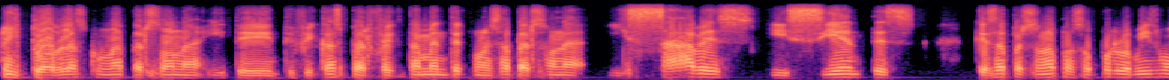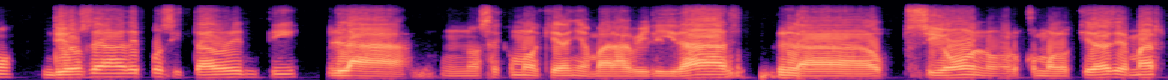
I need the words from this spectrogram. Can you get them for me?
y tú hablas con una persona y te identificas perfectamente con esa persona y sabes y sientes que esa persona pasó por lo mismo, Dios le ha depositado en ti la, no sé cómo lo quieran llamar, habilidad, la opción o como lo quieras llamar,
